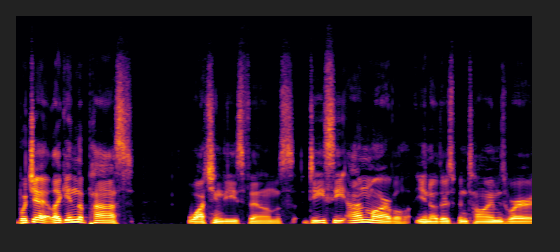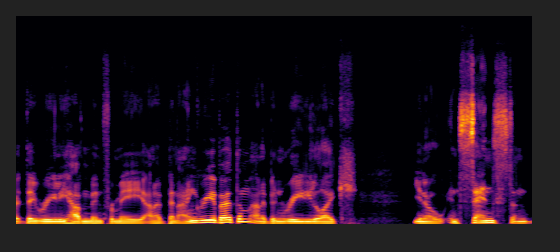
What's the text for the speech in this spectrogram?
but yeah, like in the past, watching these films, DC and Marvel, you know, there's been times where they really haven't been for me, and I've been angry about them, and I've been really like, you know, incensed and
